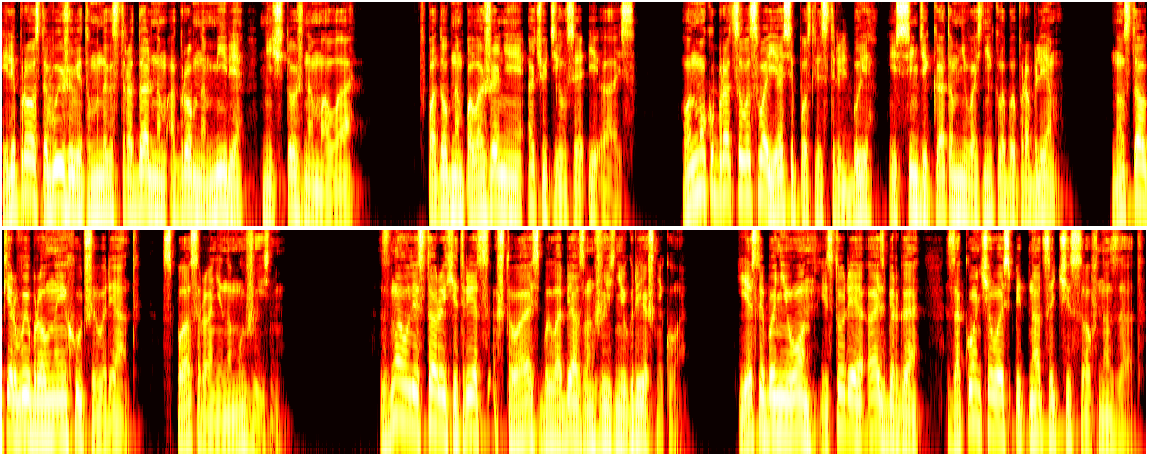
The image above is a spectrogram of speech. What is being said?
или просто выживет в многострадальном огромном мире, ничтожно мала – в подобном положении очутился и Айс. Он мог убраться во свояси после стрельбы, и с синдикатом не возникло бы проблем. Но сталкер выбрал наихудший вариант – спас раненому жизнь. Знал ли старый хитрец, что Айс был обязан жизнью грешнику? Если бы не он, история айсберга закончилась 15 часов назад.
